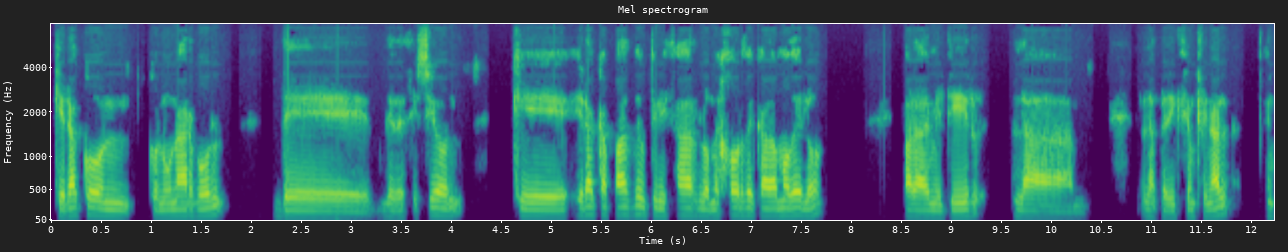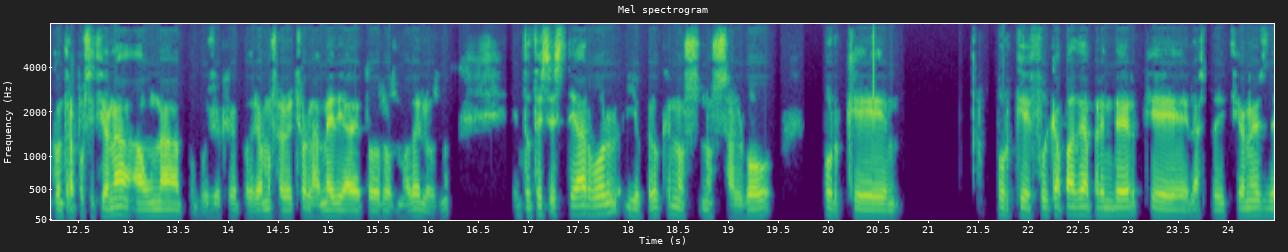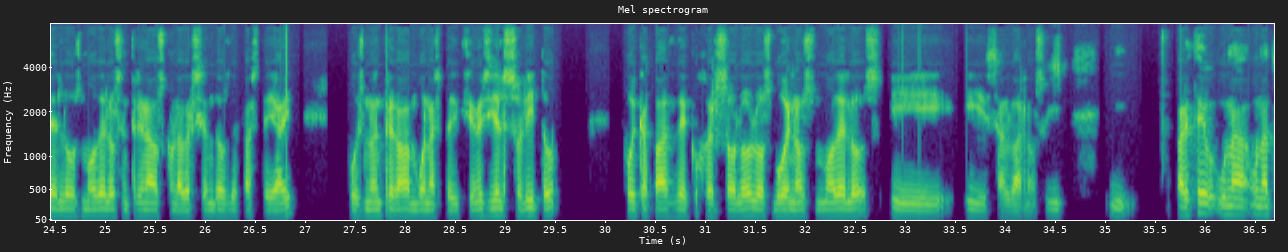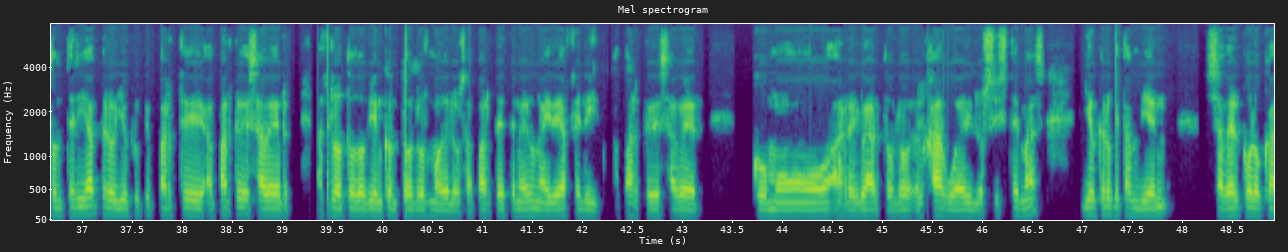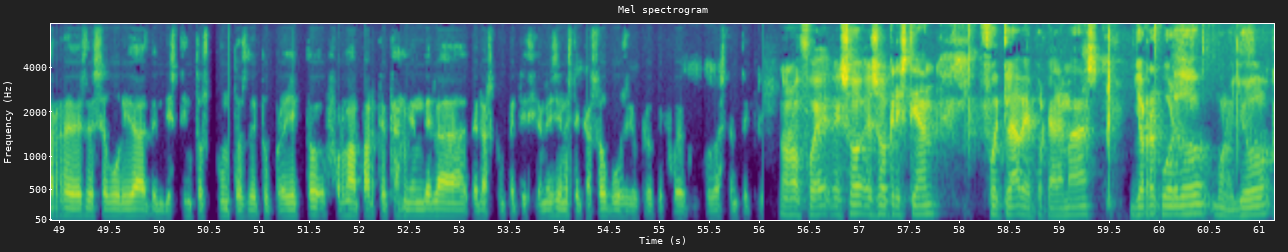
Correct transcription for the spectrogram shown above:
que era con, con un árbol de, de decisión que era capaz de utilizar lo mejor de cada modelo para emitir la, la predicción final en contraposición a, una, pues yo creo que podríamos haber hecho la media de todos los modelos, ¿no? Entonces este árbol yo creo que nos, nos salvó porque, porque fue capaz de aprender que las predicciones de los modelos entrenados con la versión 2 de FastAI pues no entregaban buenas predicciones y él solito fue capaz de coger solo los buenos modelos y, salvarnos. Y, y, parece una, una, tontería, pero yo creo que parte, aparte de saber hacerlo todo bien con todos los modelos, aparte de tener una idea feliz, aparte de saber cómo arreglar todo el hardware y los sistemas, yo creo que también saber colocar redes de seguridad en distintos puntos de tu proyecto forma parte también de, la, de las competiciones y en este caso pues yo creo que fue, bastante clave. No, no, fue, eso, eso Cristian, fue clave porque además yo recuerdo, bueno, yo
